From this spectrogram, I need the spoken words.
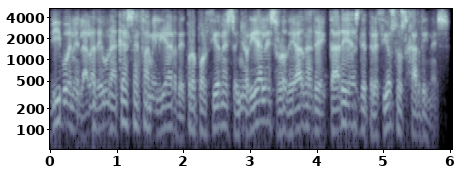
Vivo en el ala de una casa familiar de proporciones señoriales rodeada de hectáreas de preciosos jardines.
